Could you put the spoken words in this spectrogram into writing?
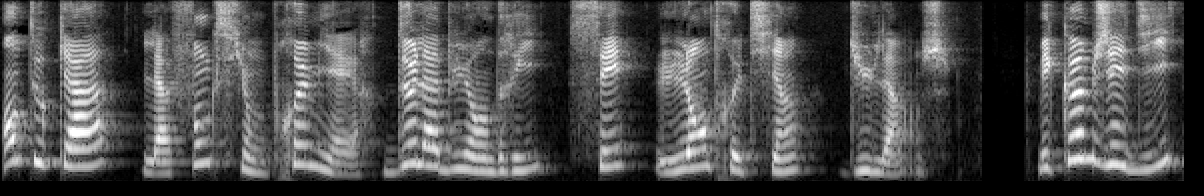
en tout cas, la fonction première de la buanderie, c'est l'entretien du linge. Mais comme j'ai dit,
